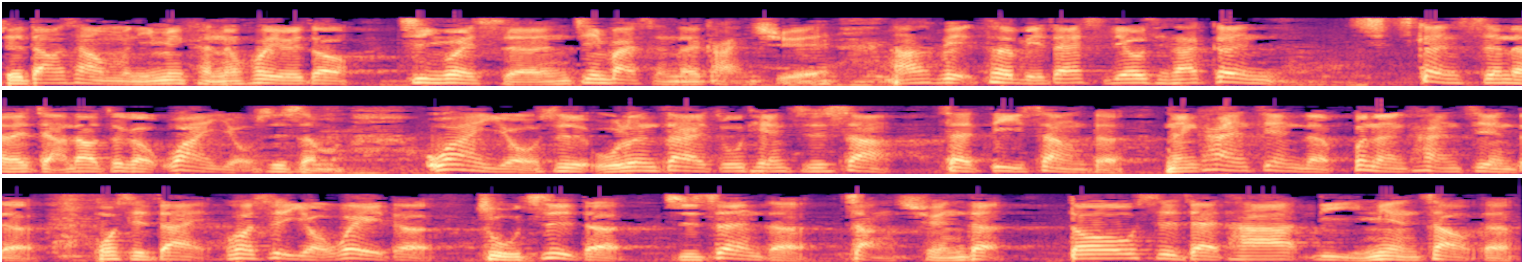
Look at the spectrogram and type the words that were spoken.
所以当下我们里面可能会有一种敬畏神、敬拜神的感觉。然后特别特别在十六节，他更更深的来讲到这个万有是什么？万有是无论在诸天之上，在地上的，能看见的、不能看见的，或是在或是有位的、主治的、执政的、掌权的。都是在它里面造的，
